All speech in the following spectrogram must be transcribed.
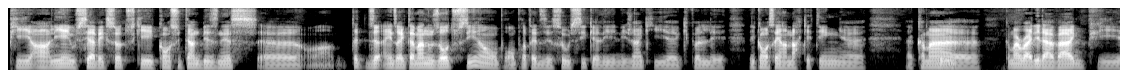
puis en lien aussi avec ça, tout ce qui est consultant de business, euh, peut-être indirectement nous autres aussi, hein, on, pourrait peut-être dire ça aussi, que les, gens qui, veulent les, conseils en marketing, comment, comment rider la vague, puis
